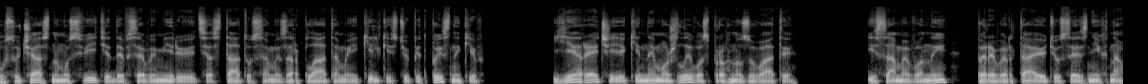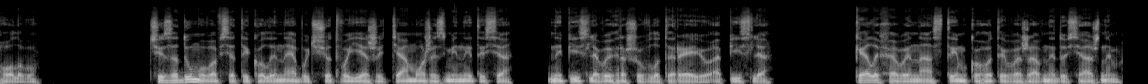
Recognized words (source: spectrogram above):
У сучасному світі, де все вимірюється статусами, зарплатами і кількістю підписників, є речі, які неможливо спрогнозувати, і саме вони перевертають усе з ніг на голову. Чи задумувався ти коли-небудь, що твоє життя може змінитися не після виграшу в лотерею, а після келиха вина з тим, кого ти вважав недосяжним?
